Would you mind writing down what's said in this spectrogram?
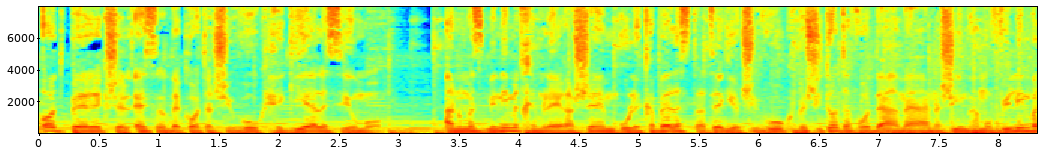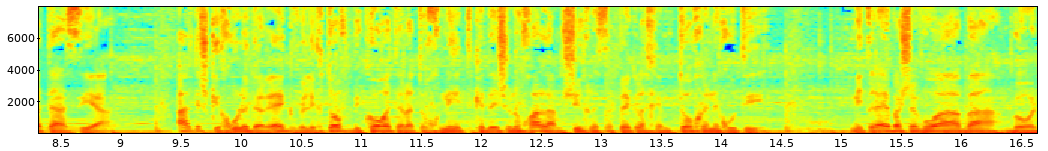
עוד פרק של עשר דקות על שיווק הגיע לסיומו. אנו מזמינים אתכם להירשם ולקבל אסטרטגיות שיווק ושיטות עבודה מהאנשים המובילים בתעשייה. אל תשכחו לדרג ולכתוב ביקורת על התוכנית כדי שנוכל להמשיך לספק לכם תוכן איכותי. נתראה בשבוע הבא בעוד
